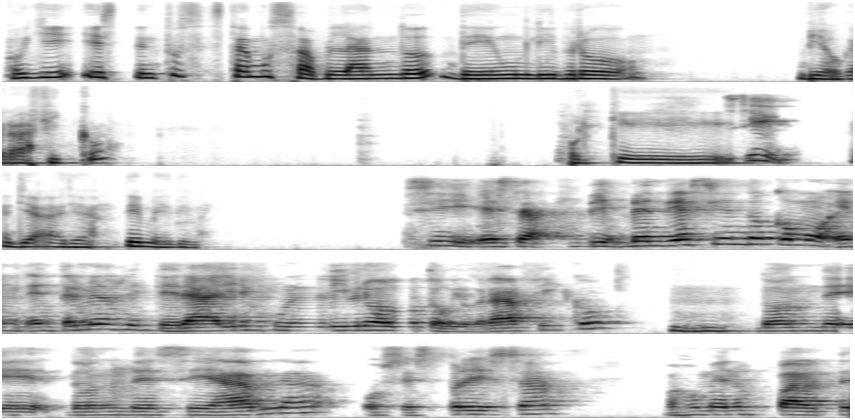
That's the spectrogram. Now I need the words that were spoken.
Oye, entonces estamos hablando de un libro biográfico. Porque. Sí. Ya, ya, dime, dime. Sí, esa, vendría siendo como en, términos literarios un libro autobiográfico donde, donde se habla o se expresa más o menos parte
